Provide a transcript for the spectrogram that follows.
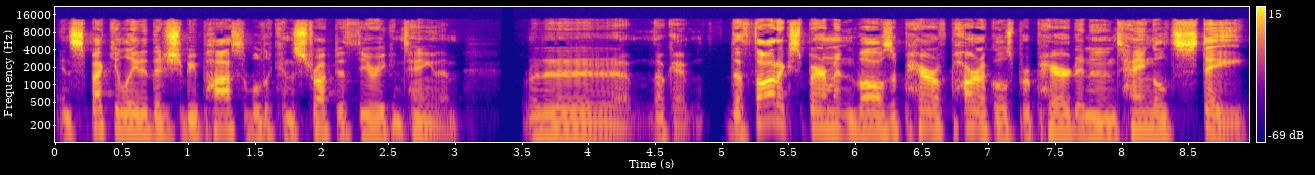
and speculated that it should be possible to construct a theory containing them. Okay. The thought experiment involves a pair of particles prepared in an entangled state.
